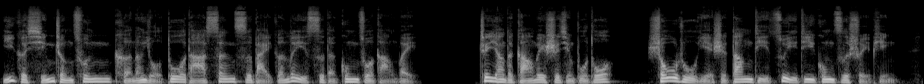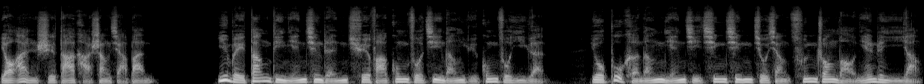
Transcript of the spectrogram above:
一个行政村可能有多达三四百个类似的工作岗位，这样的岗位事情不多。收入也是当地最低工资水平，要按时打卡上下班。因为当地年轻人缺乏工作技能与工作意愿，又不可能年纪轻轻就像村庄老年人一样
